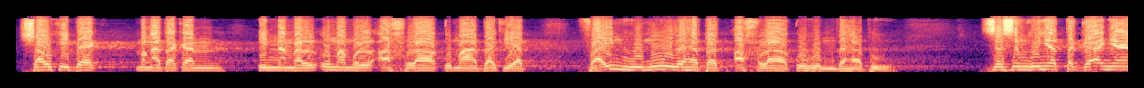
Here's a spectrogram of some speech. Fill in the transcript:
Syauki Bek mengatakan innamal umamul akhlaqu ma bakiyat fa in humu dhahabat akhlaquhum dhahabu. Sesungguhnya tegaknya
